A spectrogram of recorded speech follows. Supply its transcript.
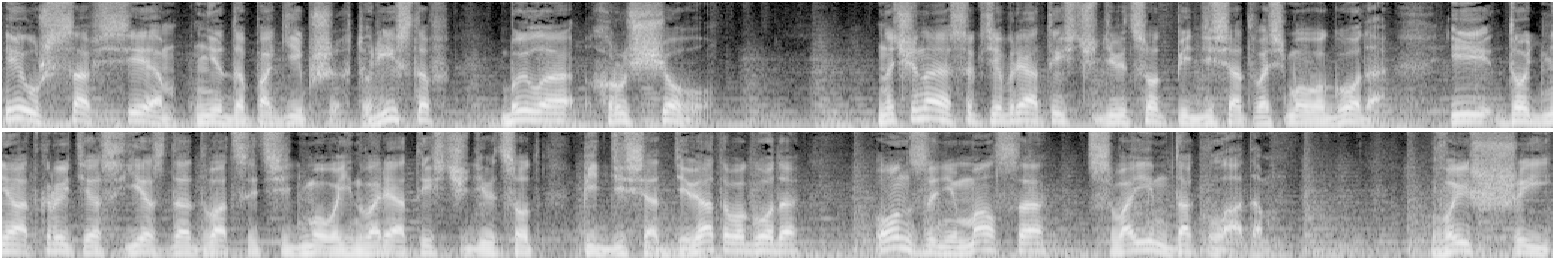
И уж совсем не до погибших туристов было Хрущеву. Начиная с октября 1958 года и до дня открытия съезда 27 января 1959 года он занимался своим докладом. Высший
